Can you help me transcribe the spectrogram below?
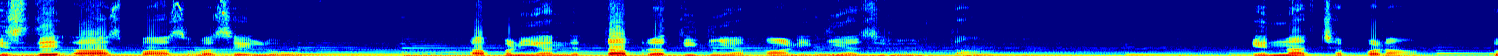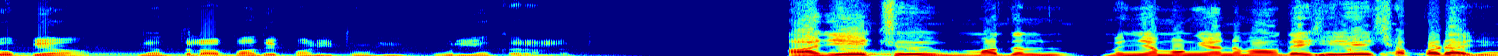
ਇਸ ਦੇ ਆਸ-ਪਾਸ ਵਸੇ ਲੋਕ ਆਪਣੀਆਂ ਨਿੱਤਾ ਪ੍ਰਤੀ ਦੀਆਂ ਪਾਣੀ ਦੀਆਂ ਜ਼ਰੂਰਤਾਂ, ਇਹਨਾਂ ਛੱਪੜਾਂ, ਟੋਬਿਆਂ ਜਾਂ ਤਲਾਬਾਂ ਦੇ ਪਾਣੀ ਤੋਂ ਹੀ ਪੂਰੀਆਂ ਕਰਨ ਲੱਗੇ। ਹਾਂਜੀ ਇੱਥੇ ਮਤਲਬ ਮਈਆਂ ਮੁੰਗੀਆਂ ਨਵਾਉਂਦੇ ਸੀ, ਇਹ ਛੱਪੜ ਆ ਜੀ।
